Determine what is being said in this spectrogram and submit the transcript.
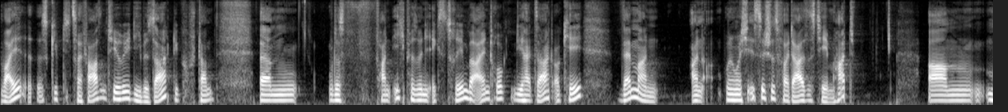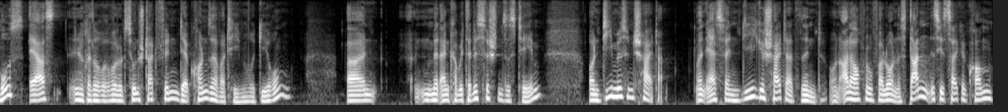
weil es gibt die Zwei-Phasen-Theorie, die besagt, die stammt, ähm, und das fand ich persönlich extrem beeindruckend, die halt sagt, okay, wenn man ein monarchistisches Feudalsystem hat, ähm, muss erst eine Revolution stattfinden der konservativen Regierung äh, mit einem kapitalistischen System und die müssen scheitern. Und erst wenn die gescheitert sind und alle Hoffnung verloren ist, dann ist die Zeit gekommen,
